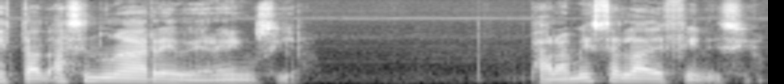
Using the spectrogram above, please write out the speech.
Estás haciendo una reverencia. Para mí esa es la definición.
